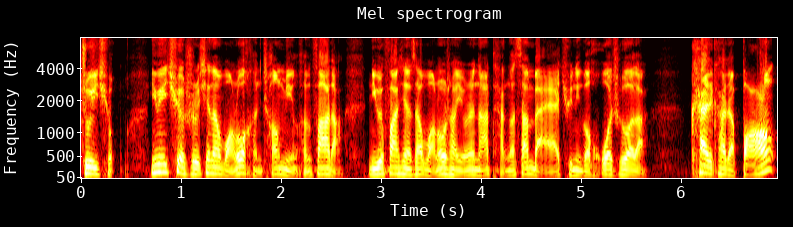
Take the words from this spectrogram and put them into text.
追求。因为确实现在网络很昌明、很发达，你会发现在网络上有人拿坦克三百去那个豁车的，开着开着，嘣，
